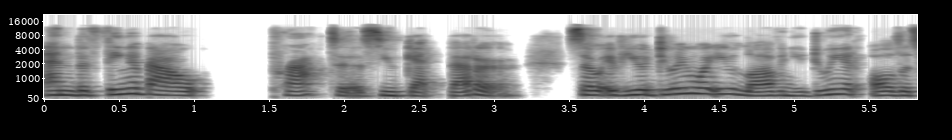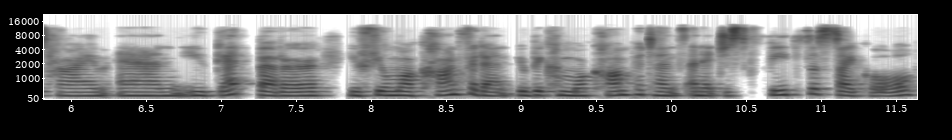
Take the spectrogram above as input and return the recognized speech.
And the thing about practice, you get better. So if you're doing what you love and you're doing it all the time and you get better, you feel more confident, you become more competent, and it just feeds the cycle.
